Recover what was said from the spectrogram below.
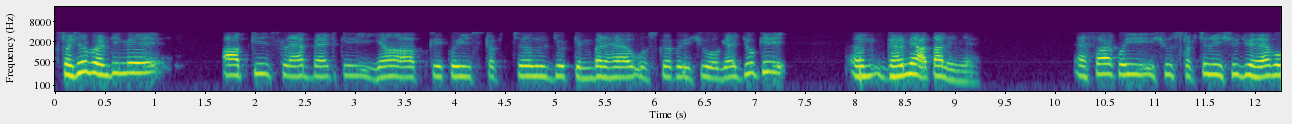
اسٹرکچرل وارنٹی میں آپ کی سلیب بیٹھ کی یا آپ کے کوئی اسٹرکچرل جو ٹمبر ہے، اس کا کوئی ایشو ہو گیا، جو کہ گھر میں آتا نہیں ہے۔ ایسا کوئی ایشو اسٹرکچرل ایشو جو ہے وہ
